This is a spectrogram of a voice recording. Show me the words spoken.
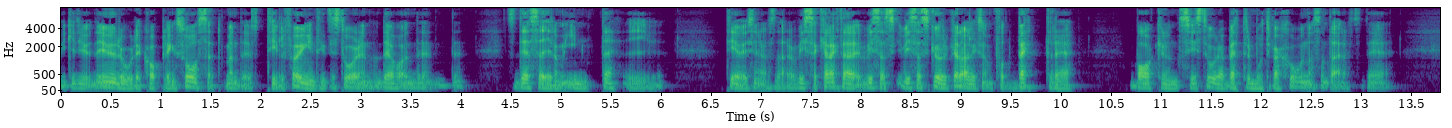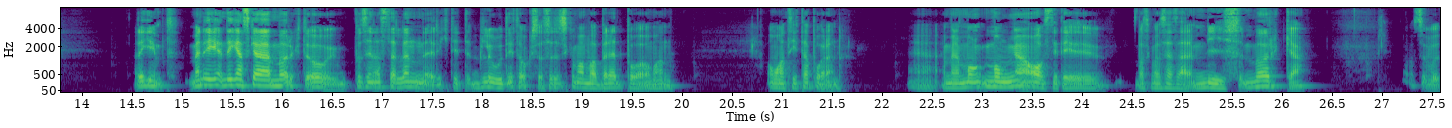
Vilket ju, det är ju en rolig koppling så sett, men det tillför ingenting till storyn. Det, det, det, så det säger de inte i tv-serien och sådär. Och vissa karaktärer, vissa, vissa skurkar har liksom fått bättre bakgrundshistoria, bättre motivation och sånt där. Så det, det är grymt. Men det är, det är ganska mörkt och på sina ställen riktigt blodigt också, så det ska man vara beredd på om man, om man tittar på den. Eh, jag menar, må, många avsnitt är ju, vad ska man säga, så här, mysmörka. Så,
